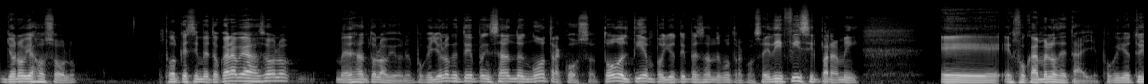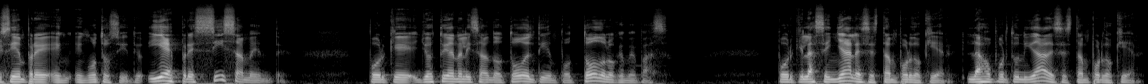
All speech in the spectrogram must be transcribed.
yo no viajo solo, porque si me tocara viajar solo, me dejan todos los aviones, porque yo lo que estoy pensando en otra cosa, todo el tiempo yo estoy pensando en otra cosa. Es difícil para mí eh, enfocarme en los detalles, porque yo estoy siempre en, en otro sitio. Y es precisamente porque yo estoy analizando todo el tiempo todo lo que me pasa. Porque las señales están por doquier, las oportunidades están por doquier.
